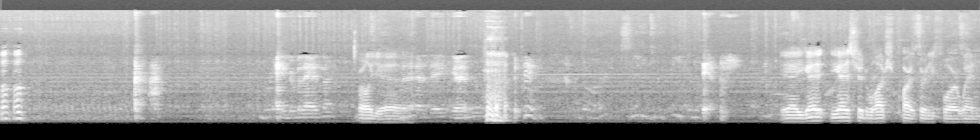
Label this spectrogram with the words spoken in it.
Huh? Hey, remember last night? oh, yeah. the other day? Yeah. yeah, you guys, you guys should watch part 34 when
